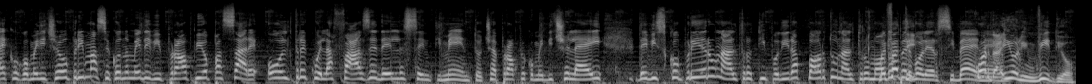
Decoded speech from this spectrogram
ecco, come dicevo prima, secondo me devi proprio passare oltre quella fase del sentimento, cioè proprio come dice lei, devi scoprire un altro tipo di rapporto, un altro modo infatti, per volersi bene. Guarda, io li invidio.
